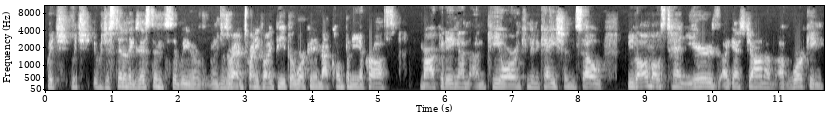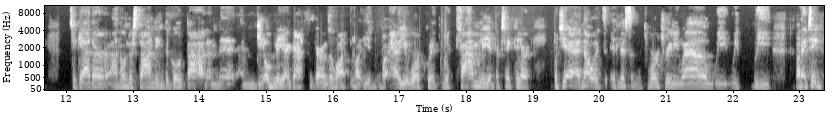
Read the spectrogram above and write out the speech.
which which which is still in existence. We were, was around 25 people working in that company across marketing and, and PR and communication. So we've almost 10 years, I guess, John, of, of working together and understanding the good, bad, and the and the ugly. I guess in terms of what what you what, how you work with with family in particular. But yeah, no, it's it. Listen, it's worked really well. We we we, and I think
